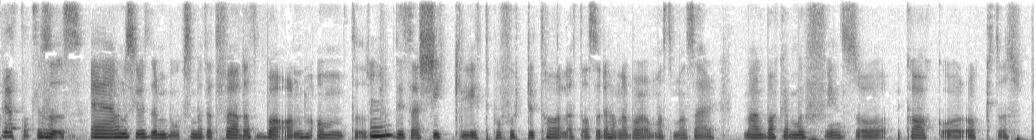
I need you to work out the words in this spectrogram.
berättat. Precis. Eh, hon har skrivit en bok som heter Att föda ett barn. Om typ, Mm. det är så här chickligt på 40-talet. Alltså det handlar bara om att man, så här, man bakar muffins och kakor och typ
